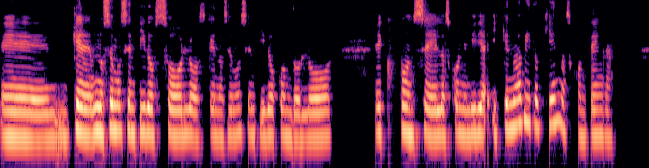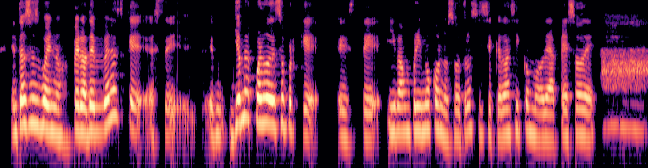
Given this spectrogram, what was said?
eh, que nos hemos sentido solos, que nos hemos sentido con dolor, con celos, con envidia, y que no ha habido quien nos contenga. Entonces, bueno, pero de veras que este, em, yo me acuerdo de eso porque este, iba un primo con nosotros y se quedó así como de a peso de, ¡Ah!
